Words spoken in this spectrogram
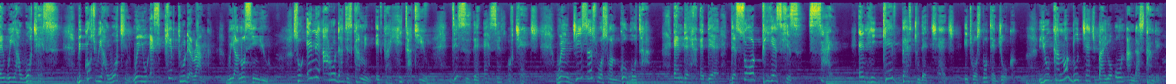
and we are watchers. Because we are watching, when you escape through the rank, we are not seeing you. So any arrow that is coming, it can hit at you. This is the essence of church. When Jesus was on Golgotha and the, the, the sword pierced his side and he gave birth to the church, it was not a joke. You cannot do church by your own understanding.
